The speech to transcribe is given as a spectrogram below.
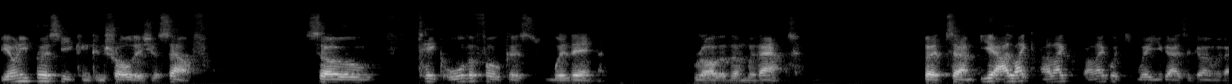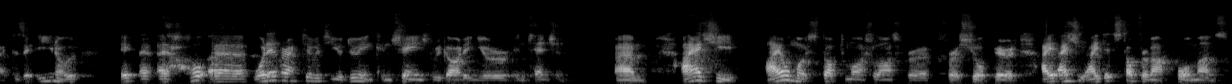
The only person you can control is yourself. So take all the focus within rather than without. But um, yeah, I like I like I like what, where you guys are going with that because you know it, a, a whole, uh, whatever activity you're doing can change regarding your intention. Um, I actually I almost stopped martial arts for for a short period. I actually I did stop for about four months.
